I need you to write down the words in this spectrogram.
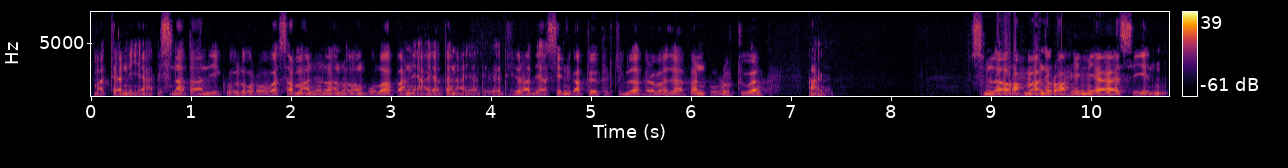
Madaniyah isnatan iku loro wa samanun lan 80 apane ayatan ayat. Jadi surat Yasin kabeh berjumlah berapa? 82 ayat. Bismillahirrahmanirrahim Yasin.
